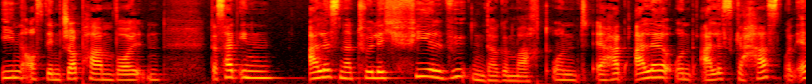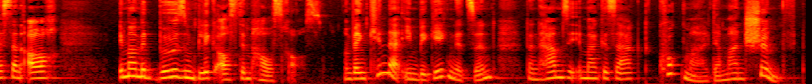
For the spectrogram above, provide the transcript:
ihn aus dem Job haben wollten. Das hat ihn alles natürlich viel wütender gemacht und er hat alle und alles gehasst und er ist dann auch immer mit bösem Blick aus dem Haus raus. Und wenn Kinder ihm begegnet sind, dann haben sie immer gesagt, guck mal, der Mann schimpft.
